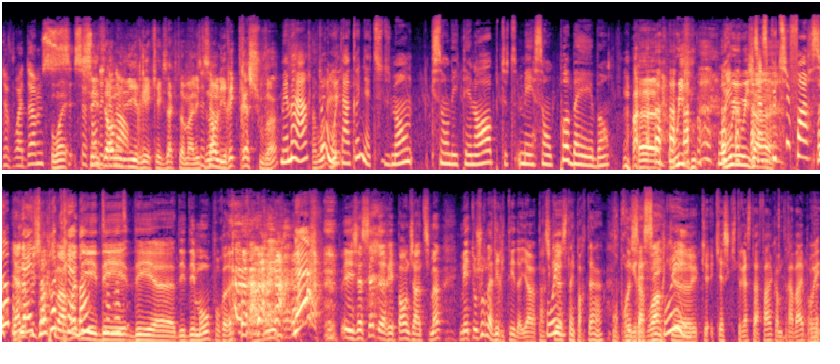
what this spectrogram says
de voix d'hommes, c- Ouais, ce sont c'est des dans ténors. le lyrique, exactement. Les C'est ténors lyriques, très souvent. Mais Marc, Ah, toi, oui. t'en connais-tu du monde qui sont des ténors, pis tout, mais ils sont pas bien bons? Euh, oui. oui, oui, Ça j'en- se peut-tu faire ça, Il y en a être plusieurs qui pas très m'envoient bon? des, des, des, euh, des démos pour. euh, Et j'essaie de répondre gentiment, mais toujours la vérité d'ailleurs, parce Oui. que c'est important hein, Pour de progresser. savoir Oui. que- qu'est-ce qui te reste à faire comme travail. Pour Oui.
